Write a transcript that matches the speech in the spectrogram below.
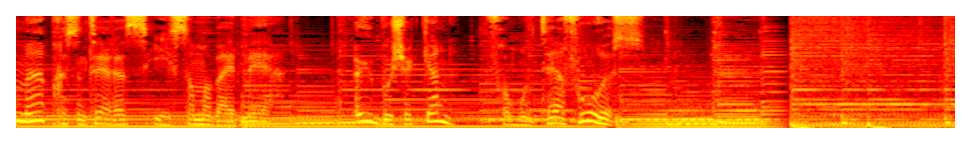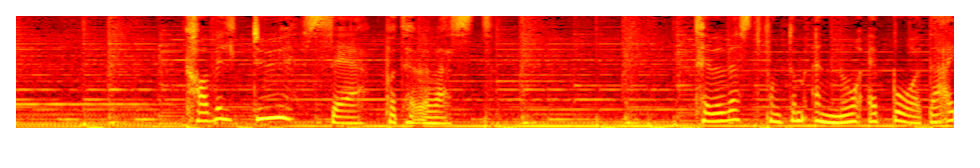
Programmet presenteres i samarbeid med Øybokjøkken fra Monter Forus. Hva vil du se på TV Vest? tvvest.no er både ei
